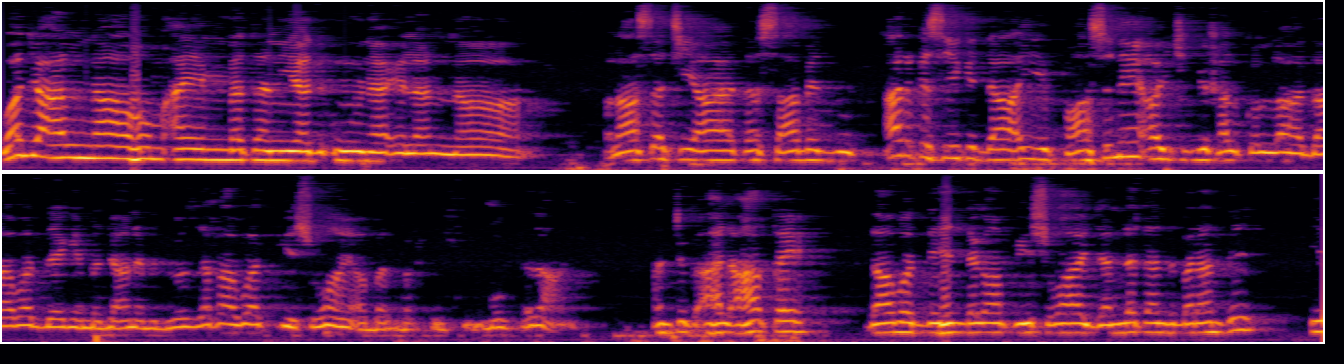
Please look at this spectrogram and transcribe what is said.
وجعلناهم أئمة يدعون إلى النار۔ خلاصہ چی آیت ثابت بھی ہر کسی کے دائی فاسدیں ایچ بھی خلق اللہ دعوت دے گے بجانب دوزخہ دوزخ آوات پیشوائیں ابد بختی مقتدہ انچک اہل حق دعوت دہندگاں پیشوائے جنت اند برند یہ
